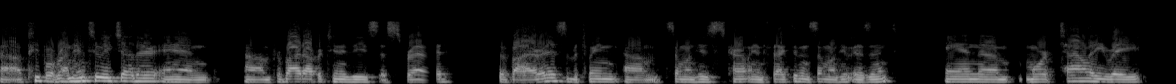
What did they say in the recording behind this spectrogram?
uh, people run into each other and um, provide opportunities to spread the virus between um, someone who's currently infected and someone who isn't. And um, mortality rate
